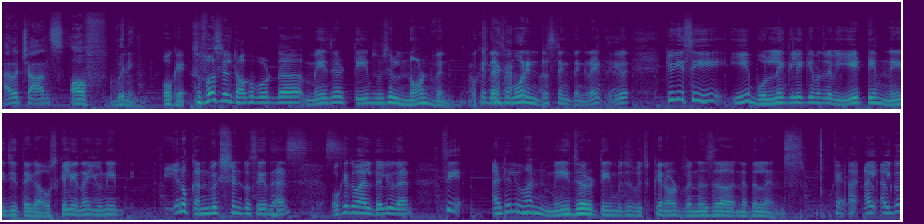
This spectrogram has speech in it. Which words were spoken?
have a chance of winning. Okay, so first we'll talk about the major teams which will not win. Okay, okay. that's more interesting thing, right? क्योंकि सी ये बोलने के लिए कि मतलब ये टीम नहीं जीतेगा उसके लिए ना you need you know conviction to say that. Yes, yes. Okay, so I'll tell you that. See, I'll tell you one major team which is, which cannot win is uh, Netherlands. Okay, I, will I'll go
